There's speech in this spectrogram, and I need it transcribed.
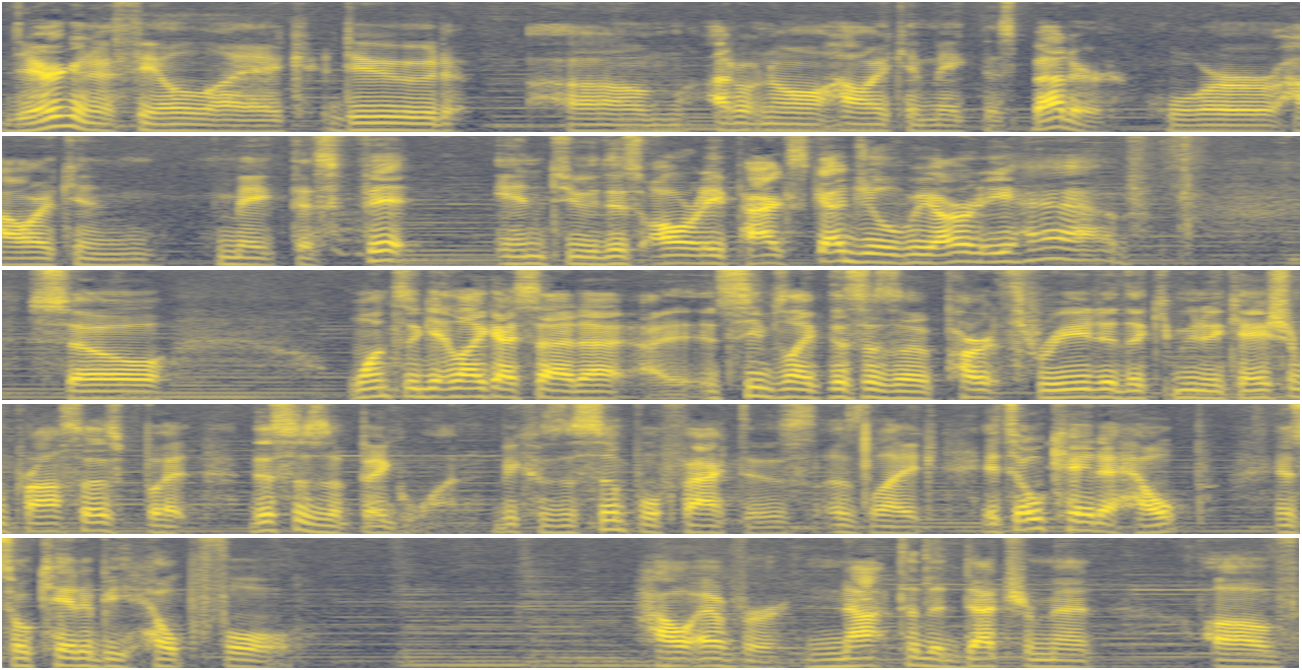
They're gonna feel like, dude, um, I don't know how I can make this better or how I can make this fit into this already packed schedule we already have. So once again, like I said, I, it seems like this is a part three to the communication process, but this is a big one because the simple fact is, is like, it's okay to help, and it's okay to be helpful. However, not to the detriment of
